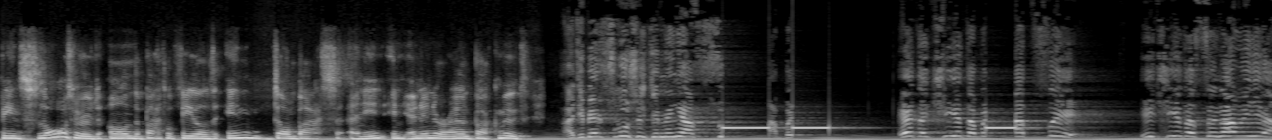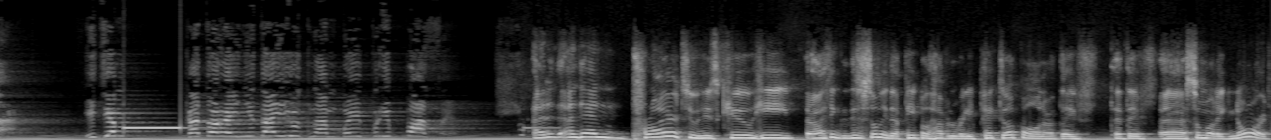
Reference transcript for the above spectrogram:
being slaughtered on the battlefield in Donbass and in, in, and in around Bakhmut. А теперь слушайте меня, Это чьи-то, отцы и чьи-то сыновья. И те, которые не дают нам боеприпасы. And, and then prior to his coup, he I think this is something that people haven't really picked up on or they've that they've uh, somewhat ignored.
